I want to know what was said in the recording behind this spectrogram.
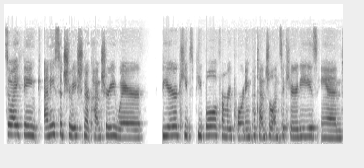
So I think any situation or country where fear keeps people from reporting potential insecurities and,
